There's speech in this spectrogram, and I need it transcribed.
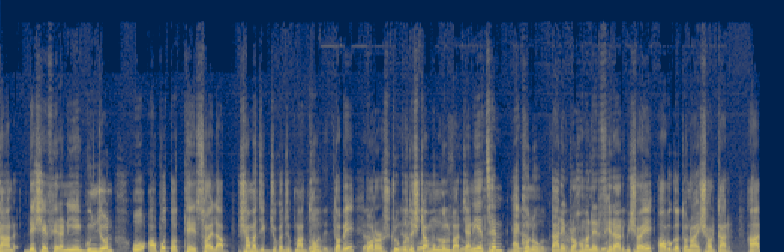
তার দেশে ফেরা নিয়ে গুঞ্জন ও অপতথ্যে সয়লাভ সামাজিক যোগাযোগ মাধ্যম। তবে পররাষ্ট্র উপদেষ্টা মঙ্গলবার জানিয়েছেন এখনও তারেক রহমানের ফেরার বিষয়ে অবগত নয় সরকার। আর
